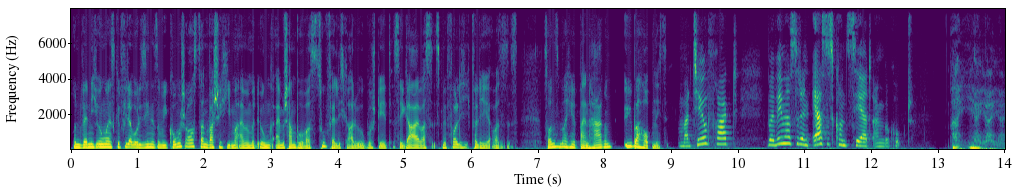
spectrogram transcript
Und wenn ich irgendwann das Gefühl habe, oh, die sehen jetzt irgendwie komisch aus, dann wasche ich die mal einmal mit irgendeinem Shampoo, was zufällig gerade irgendwo steht. Ist egal, was ist mir völlig, völlig egal, was es ist. Sonst mache ich mit meinen Haaren überhaupt nichts. Matteo fragt, bei wem hast du dein erstes Konzert angeguckt? Eieieiei.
